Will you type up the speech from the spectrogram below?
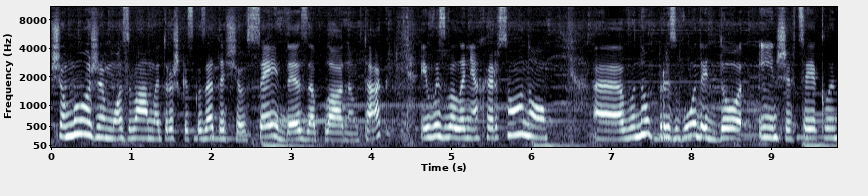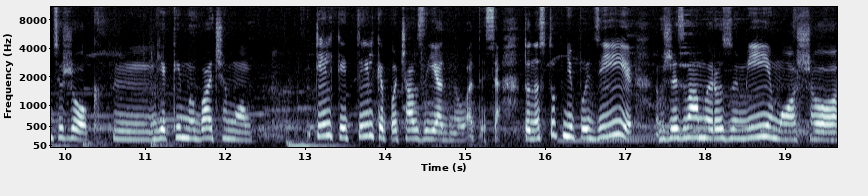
що можемо з вами трошки сказати, що все йде за планом, так і визволення Херсону. е, Воно призводить до інших, це як ланцюжок, який ми бачимо тільки-тільки почав з'єднуватися. То наступні події вже з вами розуміємо, що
